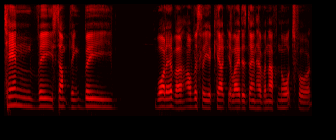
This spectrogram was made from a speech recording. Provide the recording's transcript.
10 V something B whatever. Obviously, your calculators don't have enough noughts for it.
